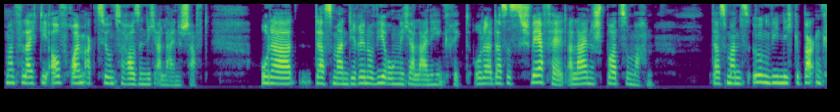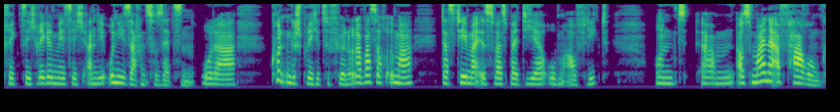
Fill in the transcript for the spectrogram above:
man vielleicht die Aufräumaktion zu Hause nicht alleine schafft. Oder dass man die Renovierung nicht alleine hinkriegt. Oder dass es schwerfällt, alleine Sport zu machen. Dass man es irgendwie nicht gebacken kriegt, sich regelmäßig an die Uni-Sachen zu setzen. Oder Kundengespräche zu führen oder was auch immer das Thema ist, was bei dir oben aufliegt. Und ähm, aus meiner Erfahrung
